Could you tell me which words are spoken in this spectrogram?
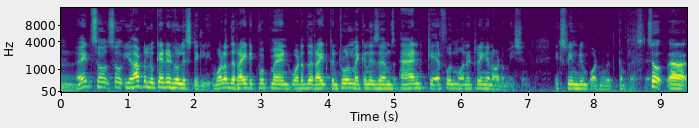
mm. right? So so you have to look at it holistically. What are the right equipment? What are the right control mechanisms? And careful monitoring and automation. Extremely important with compressed air. So uh,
